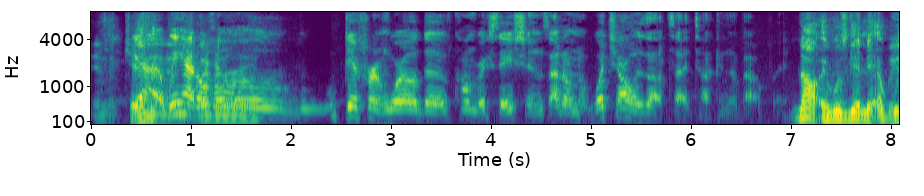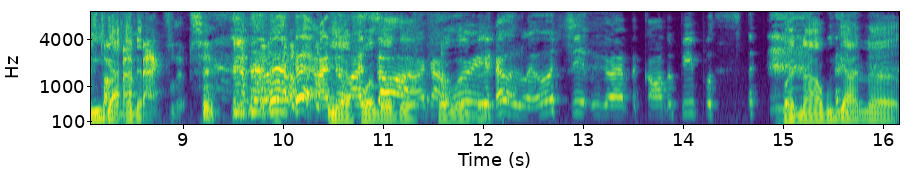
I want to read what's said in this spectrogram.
in the kitchen. Yeah, we had a living room. whole different world of conversations. I don't know what y'all was outside talking about, but No, it was getting We, we, was talking got in about backflips. I know Yeah, I for a saw. little bit, I for got a worried. bit. I was like, "Oh shit, we gonna have to call the people." But now we got in a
